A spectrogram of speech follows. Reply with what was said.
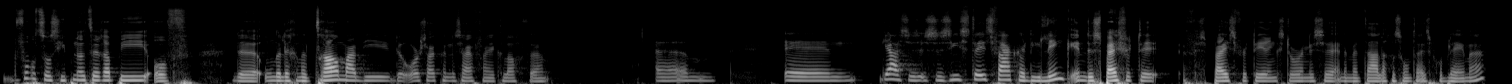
bijvoorbeeld zoals hypnotherapie of de onderliggende trauma die de oorzaak kunnen zijn van je klachten. Um, en ja, ze, ze zien steeds vaker die link in de spijsverte spijsverteringsstoornissen en de mentale gezondheidsproblemen.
